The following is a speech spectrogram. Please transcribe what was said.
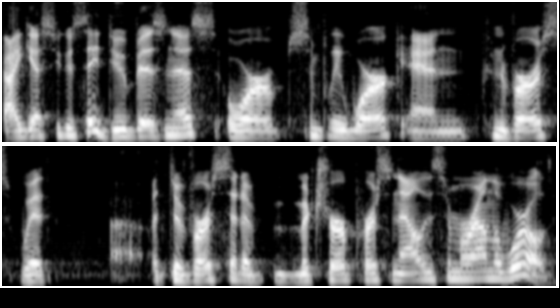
I guess you could say, do business or simply work and converse with uh, a diverse set of mature personalities from around the world.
